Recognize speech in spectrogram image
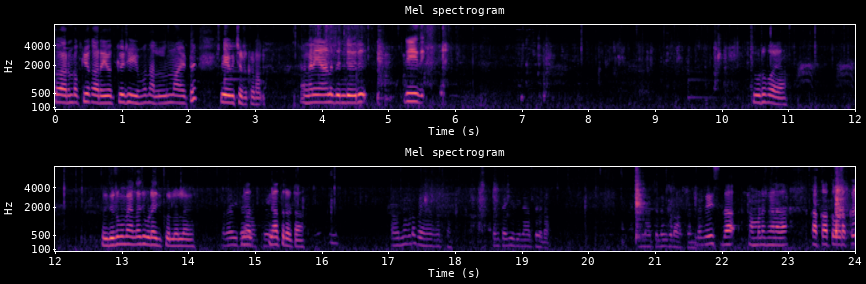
തോരൻ വയ്ക്കുകയോ കറി വയ്ക്കുകയോ ചെയ്യുമ്പോൾ നന്നായിട്ട് വേവിച്ചെടുക്കണം. അങ്ങനെയാണ് ഇതിന്റെ ഒരു രീതി. ചൂട് പോയാ ഇതിടുമ്പോൾ ഭയങ്കര ചൂടായിരിക്കുമല്ലോ അല്ലേ? കൂടെ വേഗം കേട്ടോ അപ്പോഴത്തേക്ക് ഇതിനകത്ത് ഇടാം. ഇതാ നമ്മളിങ്ങനെ കക്കാത്തോടൊക്കെ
